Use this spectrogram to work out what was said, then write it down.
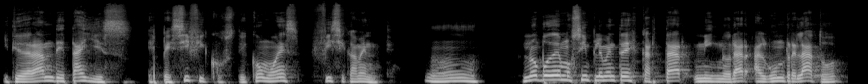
y te darán detalles específicos de cómo es físicamente. Mm. No podemos simplemente descartar ni ignorar algún relato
